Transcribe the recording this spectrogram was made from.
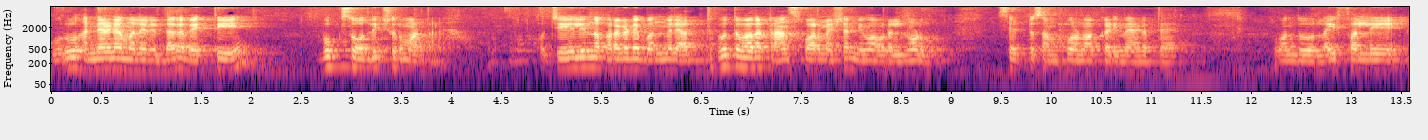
ಗುರು ಹನ್ನೆರಡನೇ ಮನೆಯಲ್ಲಿದ್ದಾಗ ವ್ಯಕ್ತಿ ಬುಕ್ಸ್ ಓದ್ಲಿಕ್ಕೆ ಶುರು ಮಾಡ್ತಾನೆ. ಜೈಲಿಂದ ಹೊರಗಡೆ ಬಂದ ಮೇಲೆ ಅದ್ಭುತವಾದ ಟ್ರಾನ್ಸ್ಫಾರ್ಮೇಷನ್ ನೀವು ಅವರಲ್ಲಿ ನೋಡ್ಬೋದು. ಸೆಟ್ಟು ಸಂಪೂರ್ಣವಾಗಿ ಕಡಿಮೆ ಆಗುತ್ತೆ. ಒಂದು ಲೈಫಲ್ಲಿ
